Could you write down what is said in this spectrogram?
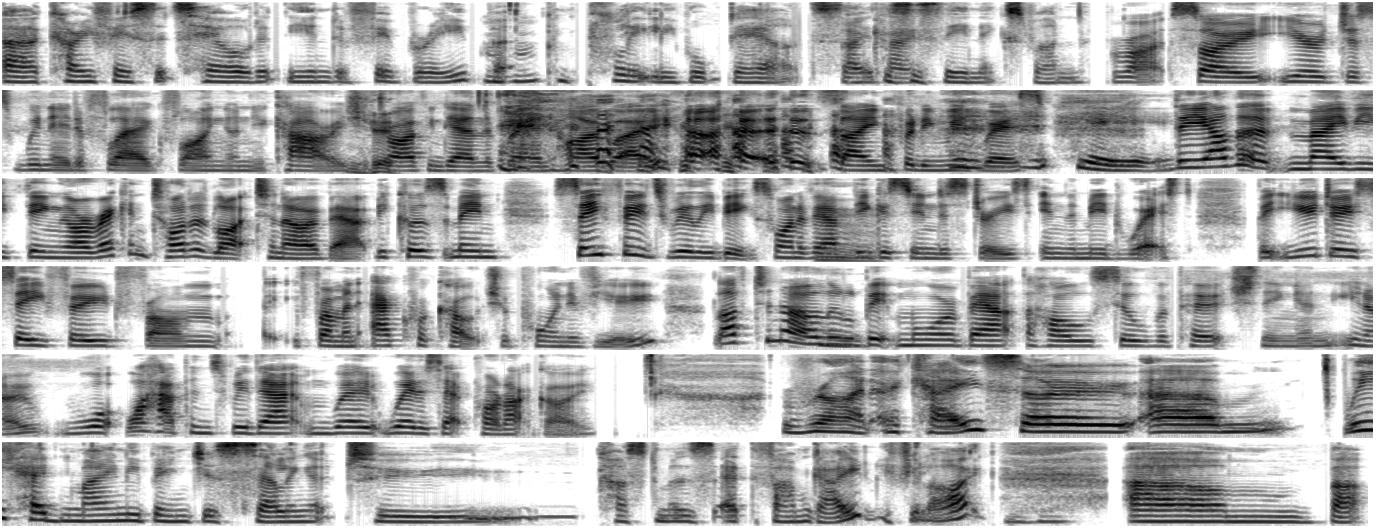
uh, Curry Fest that's held at the end of February, but Mhm. completely booked out. So this is their next one. Right, so you're just we need a flag flying on your car as you're Yeah. driving down the Brand Highway, saying putting Midwest. Yeah. The other maybe thing I reckon Todd would like to know about because I mean seafood's really big. It's one of our Mm. biggest industries in the Midwest. But you do seafood from from an aquaculture point of view. Love to know a little Mm. bit more about the whole silver perch thing and you know what what happens with that and where where does that product go? Right. Okay. So um, we had mainly been just selling it to customers at the farm gate, if you like. Um, but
